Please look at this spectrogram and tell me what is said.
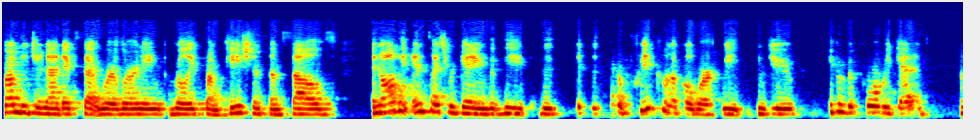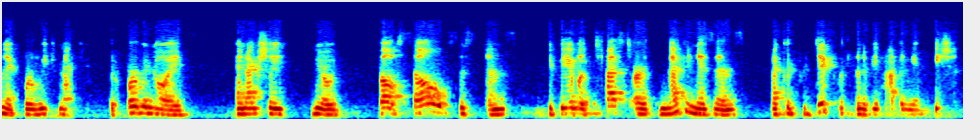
from the genetics that we're learning really from patients themselves and all the insights we're getting, the, the, the, the preclinical work we can do even before we get into clinic where we can actually with organoids and actually, you know, develop cell systems to be able to test our mechanisms that could predict what's going to be happening in patients.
